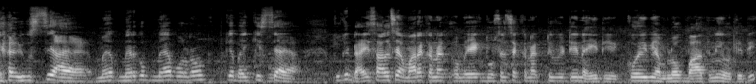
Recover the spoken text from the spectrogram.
यार उससे आया है। मैं मेरे को मैं बोल रहा हूँ कि भाई किससे आया? क्योंकि ढाई साल से हमारा कनेक्ट एक दूसरे से कनेक्टिविटी नहीं थी कोई भी हम लोग बात नहीं होती थी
